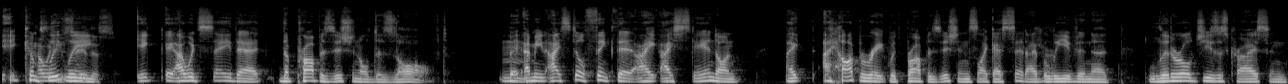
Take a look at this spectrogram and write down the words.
it how would you say completely this? it, i would say that the propositional dissolved but Mm. i mean i still think that i i stand on i i operate with propositions like i said i believe in a literal jesus christ and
